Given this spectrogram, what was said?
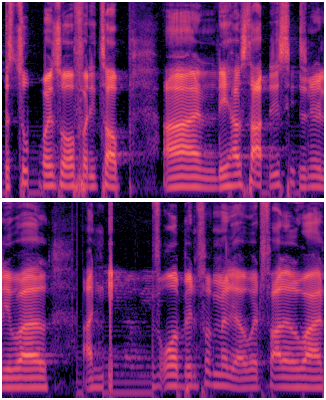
There's two points off for the top, and they have started this season really well. A name that we've all been familiar with, Falel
